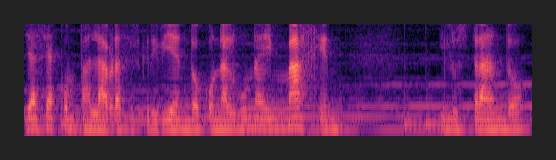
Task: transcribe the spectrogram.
ya sea con palabras escribiendo, con alguna imagen ilustrando,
